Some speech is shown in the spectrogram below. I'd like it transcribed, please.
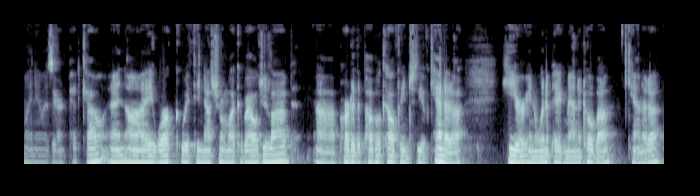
my name is Aaron Petkau, and I work with the National Microbiology Lab, uh, part of the Public Health Agency of Canada, here in Winnipeg, Manitoba, Canada.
